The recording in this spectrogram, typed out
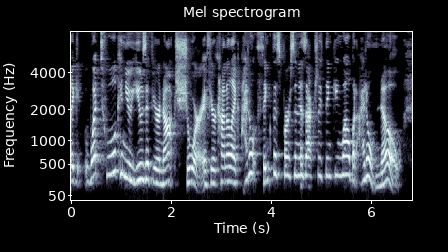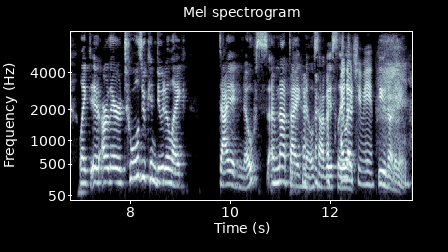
like what tool can you use if you're not sure? If you're kind of like i don't think this person is actually thinking well but i don't know. Like eh, are there tools you can do to like diagnose. I'm not diagnose, obviously. I know what you mean. You know what I mean.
